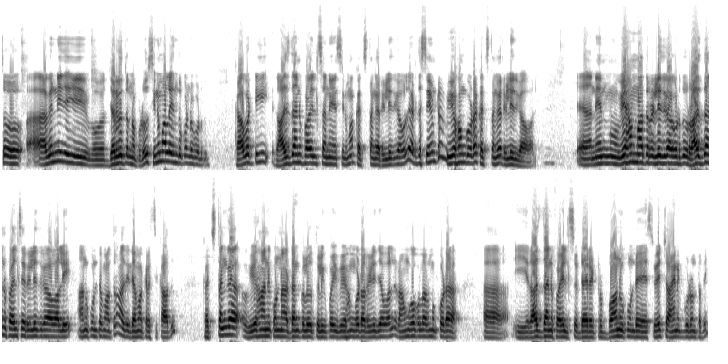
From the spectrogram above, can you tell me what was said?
సో అవన్నీ జరుగుతున్నప్పుడు సినిమాలో ఎందుకు ఉండకూడదు? కాబట్టి రాజధాని ఫైల్స్ అనే సినిమా ఖచ్చితంగా రిలీజ్ కావాలి. అట్ ద సేమ్ టైం వ్యూహం కూడా ఖచ్చితంగా రిలీజ్ కావాలి. నేను వ్యూహం మాత్రం రిలీజ్ కాకూడదు. రాజధాని ఫైల్సే రిలీజ్ కావాలి అనుకుంటే మాత్రం అది డెమోక్రసీ కాదు. ఖచ్చితంగా వ్యూహానికి ఉన్న అడ్డంకులు తొలగిపోయి వ్యూహం కూడా రిలీజ్ అవ్వాలి. రామ్ గోపాల్ వర్మ కూడా ఈ రాజధాని ఫైల్స్ డైరెక్టర్ భానుకు ఉండే స్వేచ్ఛ ఆయనకు కూడా ఉంటుంది.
